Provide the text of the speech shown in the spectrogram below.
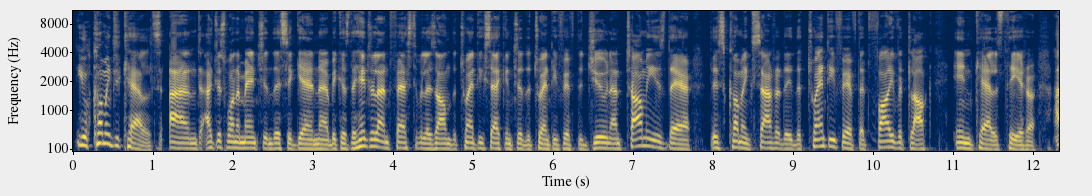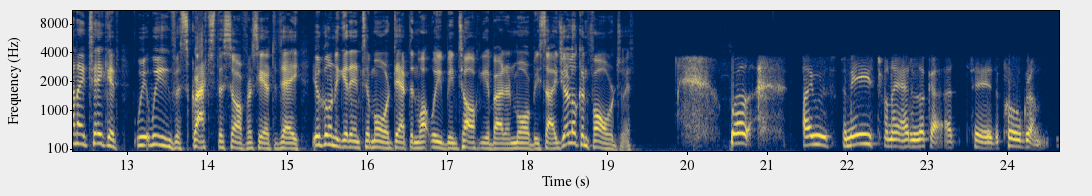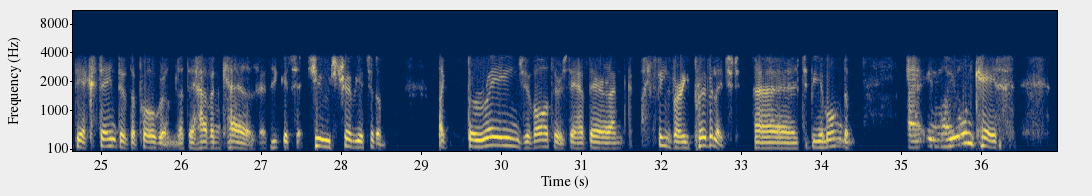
you're coming to Kells, and I just want to mention this again now because the Hinterland Festival is on the 22nd to the 25th of June, and Tommie is there this coming Saturday, the 25th at 5 o'clock in Kells Theatre. And I take it we, we've scratched the surface here today. You're going to get into more depth than what we've been talking about and more besides. You're looking forward to it. Well, I was amazed when I had a look at, at uh, the programme, the extent of the programme that they have in Kells. I think it's a huge tribute to them the range of authors they have there, I'm, I feel very privileged uh, to be among them. Uh, in my own case,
